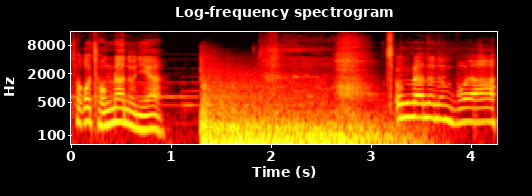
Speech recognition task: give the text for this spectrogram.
저거 정란운이야. 정란운은 뭐야?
